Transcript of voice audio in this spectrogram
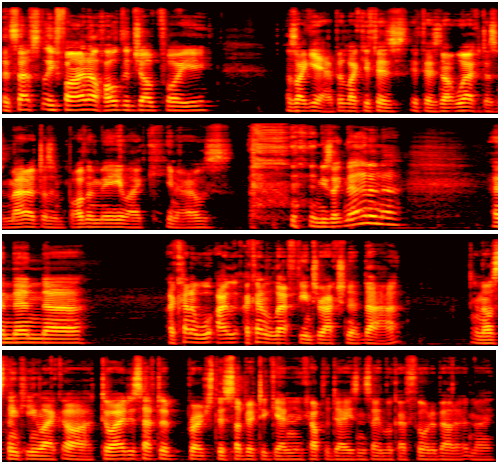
That's absolutely fine. I'll hold the job for you." I was like, "Yeah, but like, if there's if there's not work, it doesn't matter. It doesn't bother me. Like, you know, I was." and he's like, "No, no, no." And then uh, I kind of I, I kind of left the interaction at that. And I was thinking, like, oh, do I just have to broach this subject again in a couple of days and say, look, I've thought about it and I,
